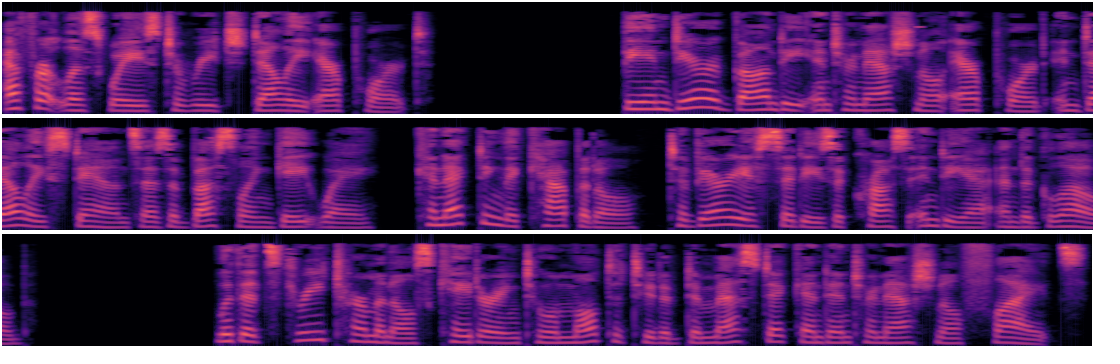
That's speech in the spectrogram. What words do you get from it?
Effortless ways to reach Delhi Airport. The Indira Gandhi International Airport in Delhi stands as a bustling gateway, connecting the capital to various cities across India and the globe. With its three terminals catering to a multitude of domestic and international flights,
